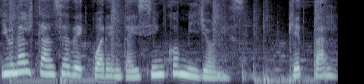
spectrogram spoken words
y un alcance de 45 millones. ¿Qué tal?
